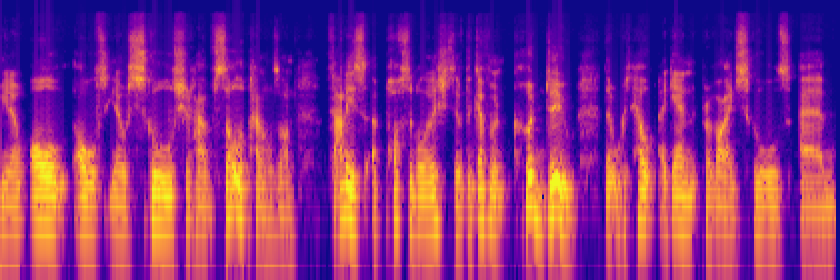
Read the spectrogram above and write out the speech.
you know all all you know schools should have solar panels on. That is a possible initiative the government could do that would help again provide schools um,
